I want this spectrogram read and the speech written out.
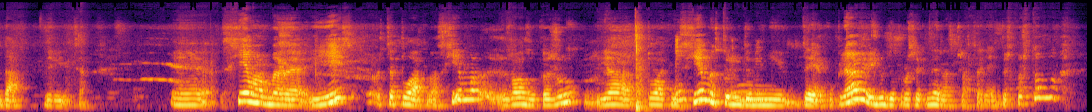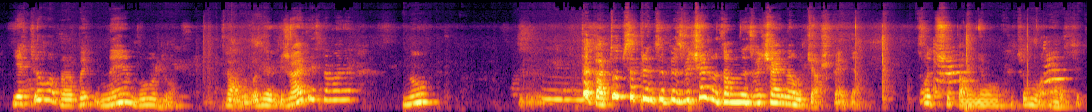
Да, дивіться. Е, схема в мене є, це платна схема. Зразу кажу, я платні схеми, хто люди мені де я купляю, і люди просять не розпространяти безкоштовно, я цього робити не буду. Зразу ви не обіжайтесь на мене. Ну, така, тут все, в принципі, звичайно, там незвичайна утяжка йде. От що там в ньому в цьому елсику.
